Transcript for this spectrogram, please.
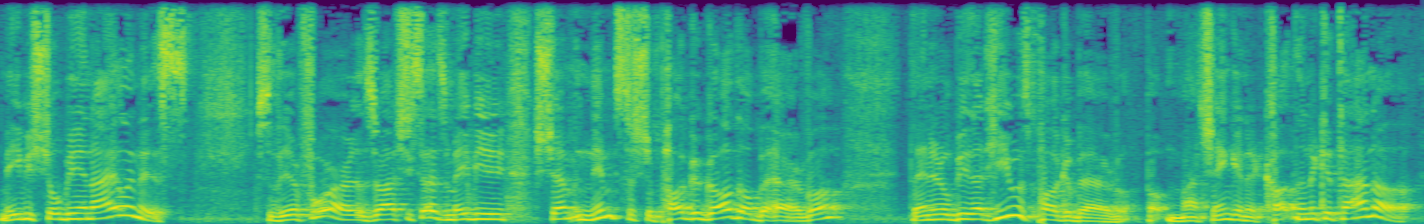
maybe she'll be an islandess. So therefore, as Rashi says, maybe Shem nimtza shapaga gadol be'erva, then it'll be that he was paga be'erva. But machengen in a katana.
